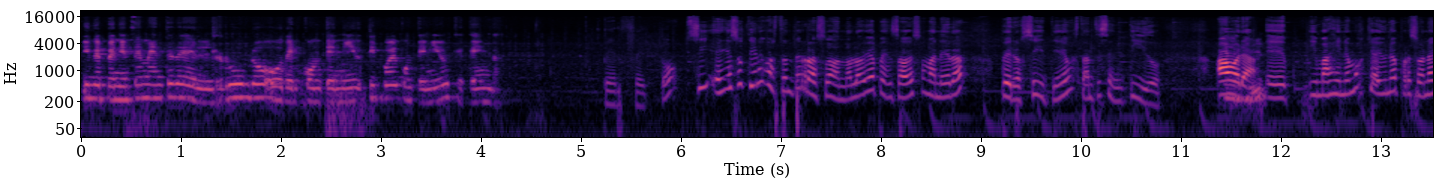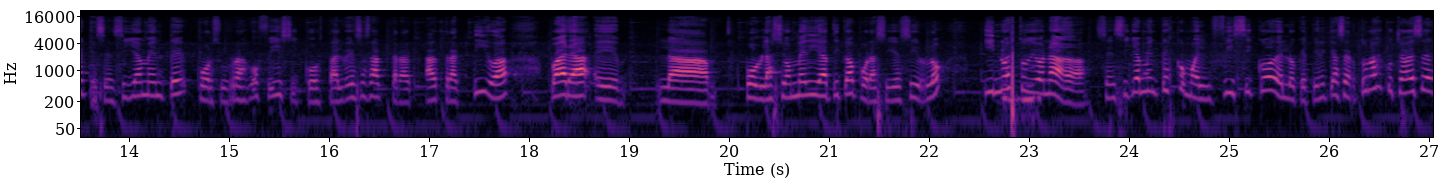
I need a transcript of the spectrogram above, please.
independientemente del rubro o del contenido, tipo de contenido que tenga. Perfecto. Sí, en eso tienes bastante razón. No lo había pensado de esa manera, pero sí, tiene bastante sentido. Ahora, eh, imaginemos que hay una persona que sencillamente por sus rasgos físicos tal vez es atractiva para eh, la población mediática, por así decirlo, y no estudió nada. Sencillamente es como el físico de lo que tiene que hacer. ¿Tú no has escuchado ese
